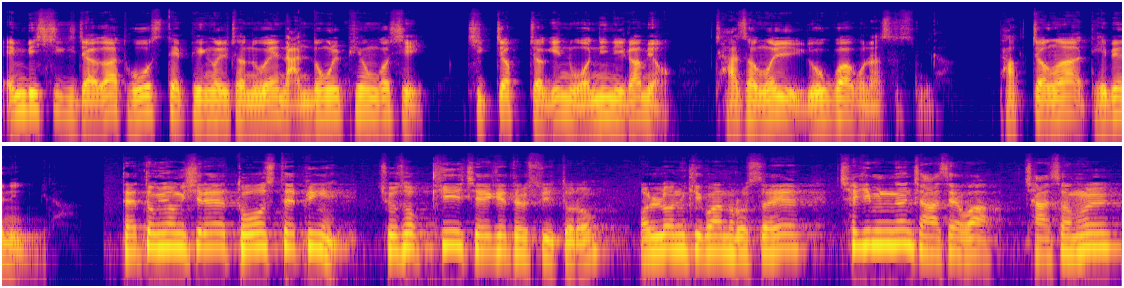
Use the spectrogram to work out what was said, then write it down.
MBC 기자가 doorstepping을 전후해 난동을 피운 것이 직접적인 원인이라며 자성을 요구하고 나섰습니다. 박정아 대변인입니다. 대통령실의 doorstepping이 조속히 재개될 수 있도록 언론기관으로서의 책임있는 자세와 자성을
